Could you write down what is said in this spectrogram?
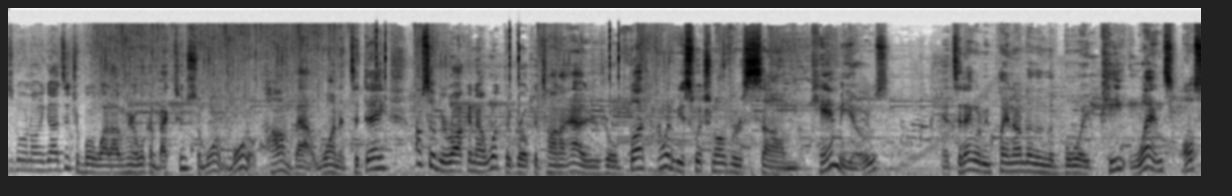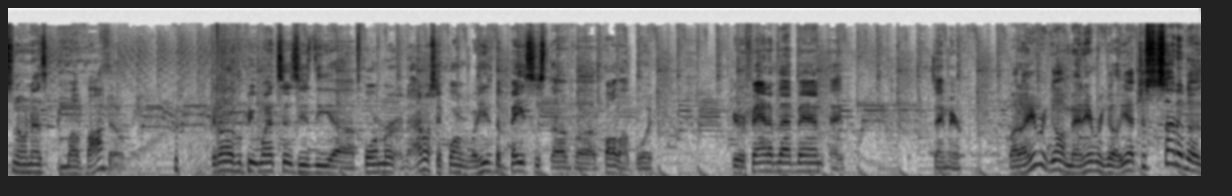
What's going on, you guys? It's your boy White Album. Welcome back to some more Mortal Kombat 1. And today, I'm still be rocking out with the Girl Kitana as usual, but I'm going to be switching over some cameos. And today, I'm going to be playing under the boy Pete Wentz, also known as Mavado. you don't know who Pete Wentz is? He's the uh, former, I don't say former, but he's the bassist of uh, Fall Out Boy. If you're a fan of that band, hey, same here. But uh, here we go, man. Here we go. Yeah, just decided to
